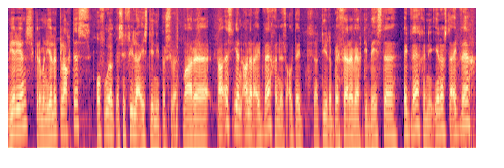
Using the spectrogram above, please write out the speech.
Weereens kriminele klagtes of ook 'n siviele eis teen die persoon. Maar uh, daar is een ander uitweg en dis altyd natuurlik by verre weg die beste uitweg en die enigste uitweg.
